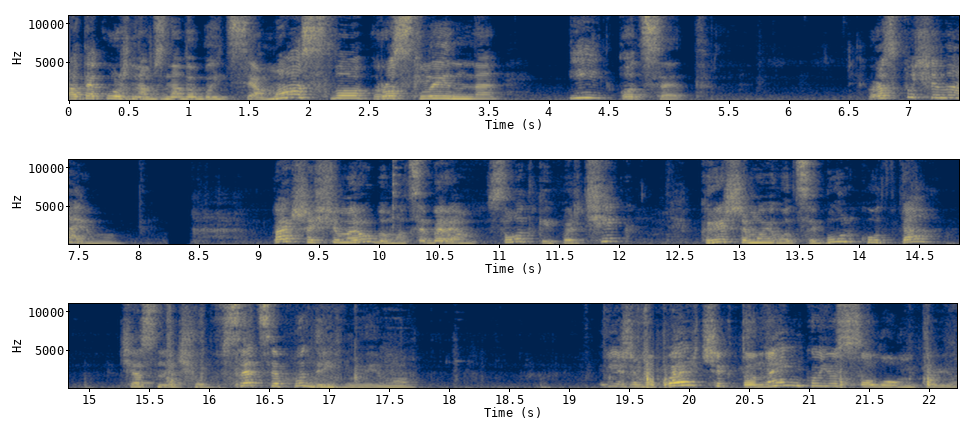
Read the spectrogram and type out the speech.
А також нам знадобиться масло рослинне і оцет. Розпочинаємо. Перше, що ми робимо, це беремо солодкий перчик, кришимо його цибульку та часничок. Все це подрібнюємо. Ріжемо перчик тоненькою соломкою.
